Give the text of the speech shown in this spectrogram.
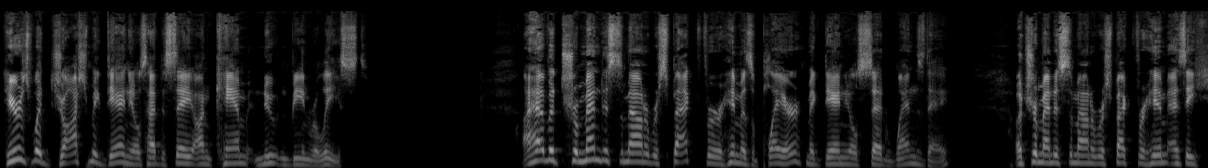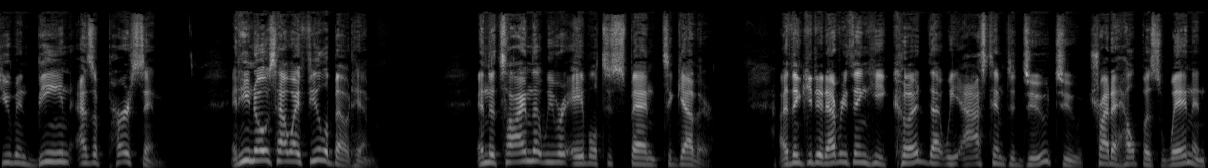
here's what Josh McDaniels had to say on Cam Newton being released. I have a tremendous amount of respect for him as a player, McDaniel said Wednesday. A tremendous amount of respect for him as a human being, as a person. And he knows how I feel about him. And the time that we were able to spend together. I think he did everything he could that we asked him to do to try to help us win and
